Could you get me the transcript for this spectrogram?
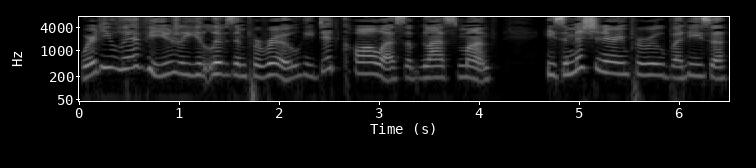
"Where do you live?" He usually lives in Peru. He did call us um, last month. He's a missionary in Peru, but he's a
